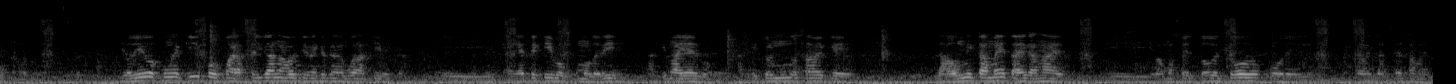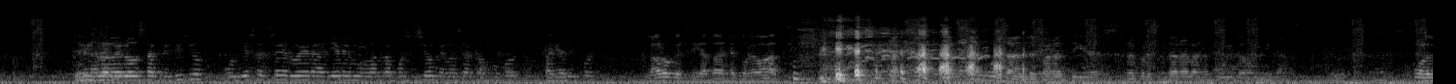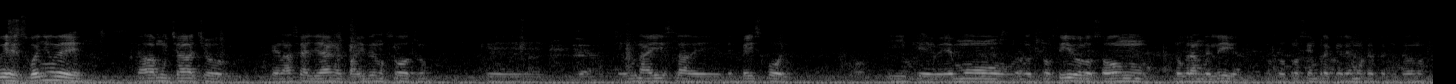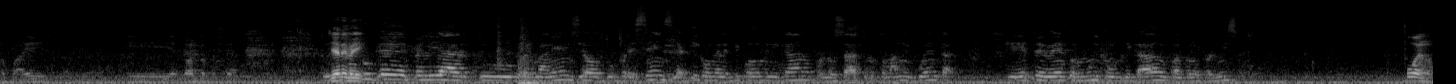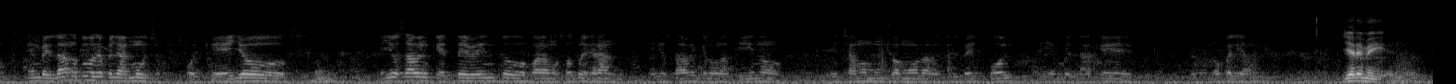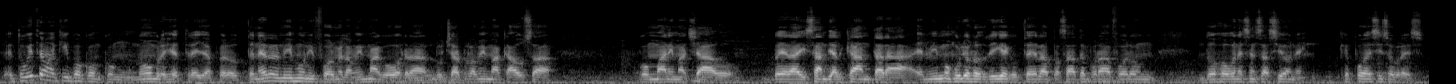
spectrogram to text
Yo digo que un equipo para ser ganador tiene que tener buena química. Y en este equipo, como le dije, aquí no hay ego. Aquí todo el mundo sabe que la única meta es ganar esto. Y vamos a hacer todo el todo por, el, por alcanzar esa meta. Dentro de los sacrificios, pudiese ser ver a Jeremy en otra posición que no sea campo corto, ¿estaría dispuesto? Claro que sí, hasta de recoger bate. ¿Qué tan importante para ti es representar a la República Dominicana? Como le dije, el sueño de cada muchacho que nace allá en el país de nosotros, que es una isla de, del béisbol y que vemos nuestros ídolos son los grandes ligas. Nosotros siempre queremos representar a nuestro país y esto es algo especial. ¿Tuviste tú que pelear tu permanencia o tu presencia aquí con el equipo dominicano, con los Astros, tomando en cuenta que este evento es muy complicado en cuanto a los permisos? Bueno, en verdad no tuve que pelear mucho, porque ellos, ellos saben que este evento para nosotros es grande. Ellos saben que los latinos echamos mucho amor al, al béisbol y en verdad que no peleamos. Jeremy, tuviste un equipo con, con nombres y estrellas, pero tener el mismo uniforme, la misma gorra, luchar por la misma causa con Manny Machado, ver a Sandy Alcántara, el mismo Julio Rodríguez, que ustedes la pasada temporada fueron dos jóvenes sensaciones. ¿Qué puedo decir sobre eso?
